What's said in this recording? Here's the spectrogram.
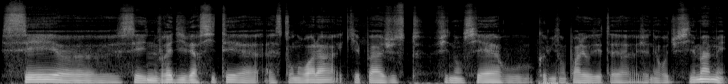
c'est euh, c'est une vraie diversité à, cet endroit-là qui est pas juste financière ou comme ils en parlaient aux États généraux du cinéma mais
